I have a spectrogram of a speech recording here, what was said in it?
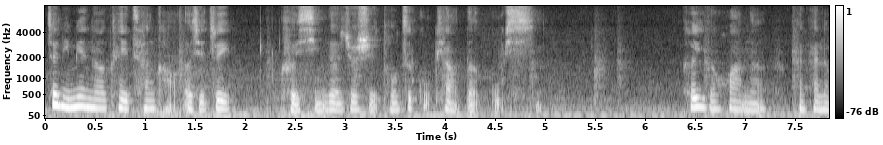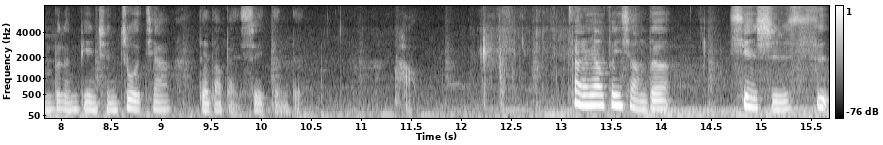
这里面呢可以参考，而且最可行的就是投资股票的股息。可以的话呢，看看能不能变成作家，得到百岁等等。好，再来要分享的现实四，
